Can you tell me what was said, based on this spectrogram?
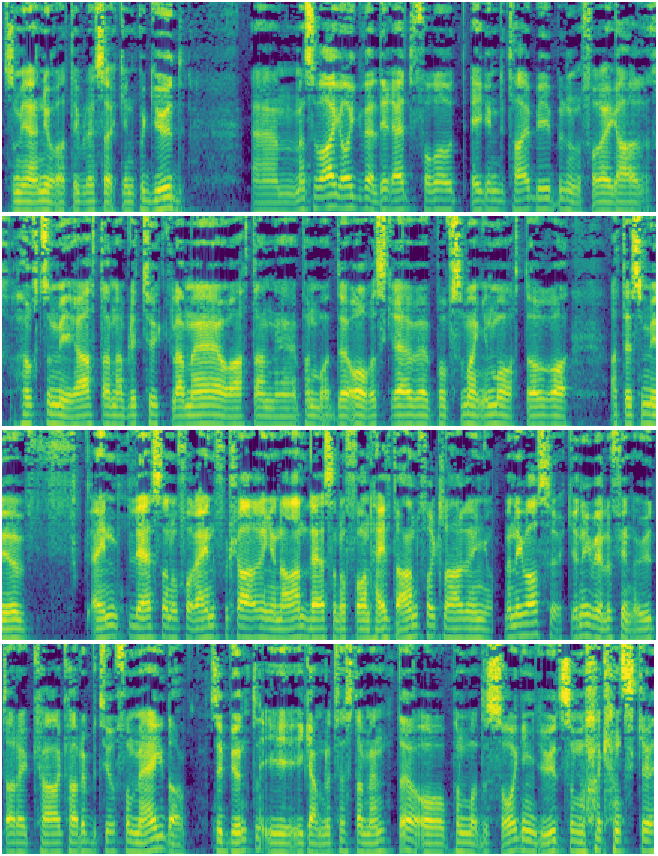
som igjen gjorde at jeg ble søkende på Gud. Um, men så var jeg òg veldig redd for å egentlig ta i Bibelen, for jeg har hørt så mye at han har blitt tukla med, og at han er på en måte overskrevet på så mange måter, og at det er så mye en leser nå får én forklaring, en annen leser nå får en helt annen forklaring. Men jeg var søkende, jeg ville finne ut av det, hva, hva det betyr for meg, da. Så jeg begynte i, i Gamle testamentet og på en måte så en gud som var ganske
